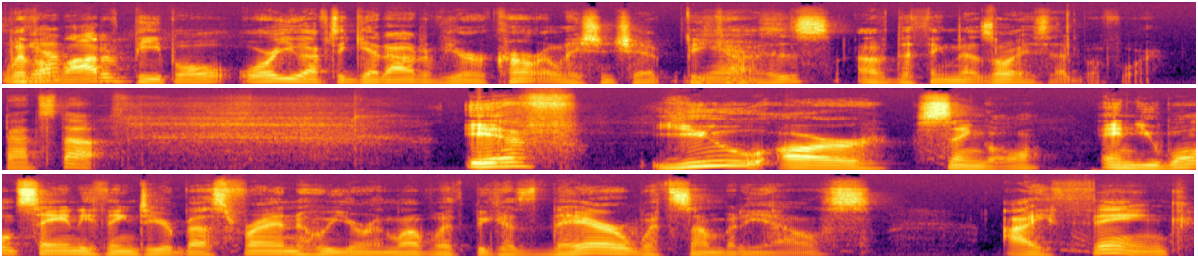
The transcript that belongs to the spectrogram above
with a lot of people, or you have to get out of your current relationship because of the thing that Zoe said before. Bad stuff. If you are single and you won't say anything to your best friend who you're in love with because they're with somebody else, I think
